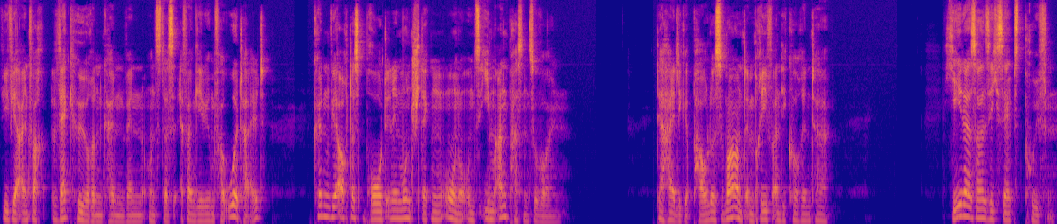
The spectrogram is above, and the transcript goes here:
wie wir einfach weghören können, wenn uns das Evangelium verurteilt, können wir auch das Brot in den Mund stecken, ohne uns ihm anpassen zu wollen. Der heilige Paulus warnt im Brief an die Korinther, jeder soll sich selbst prüfen.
